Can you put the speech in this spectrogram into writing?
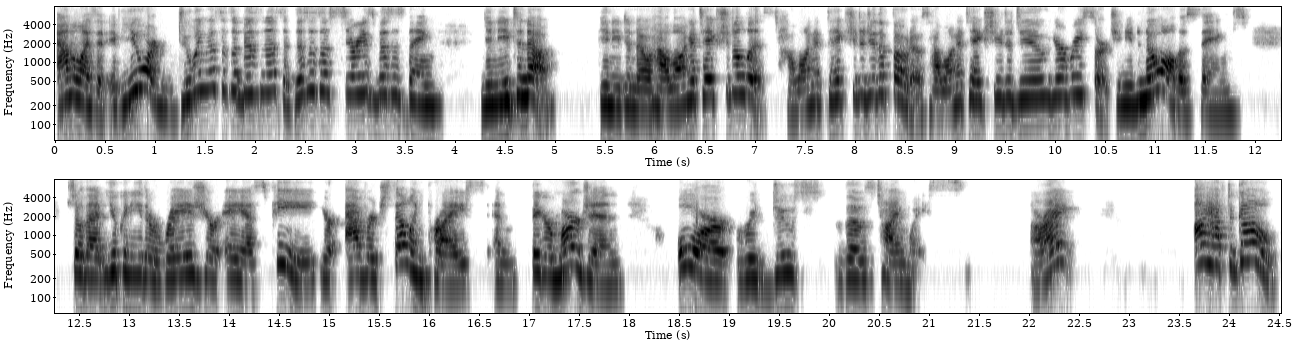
Analyze it. If you are doing this as a business, if this is a serious business thing, you need to know. You need to know how long it takes you to list, how long it takes you to do the photos, how long it takes you to do your research. You need to know all those things so that you can either raise your ASP, your average selling price, and bigger margin, or reduce those time wastes. All right. I have to go.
